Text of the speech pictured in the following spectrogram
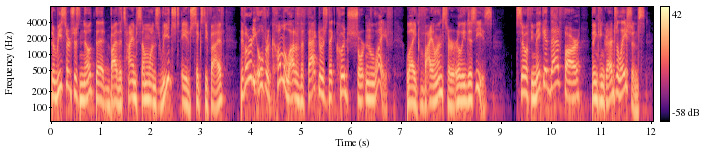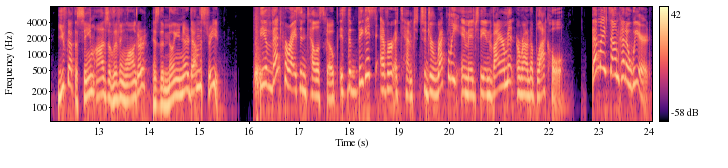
The researchers note that by the time someone's reached age 65, they've already overcome a lot of the factors that could shorten life, like violence or early disease. So if you make it that far, then congratulations. You've got the same odds of living longer as the millionaire down the street. The Event Horizon Telescope is the biggest ever attempt to directly image the environment around a black hole. That might sound kind of weird.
